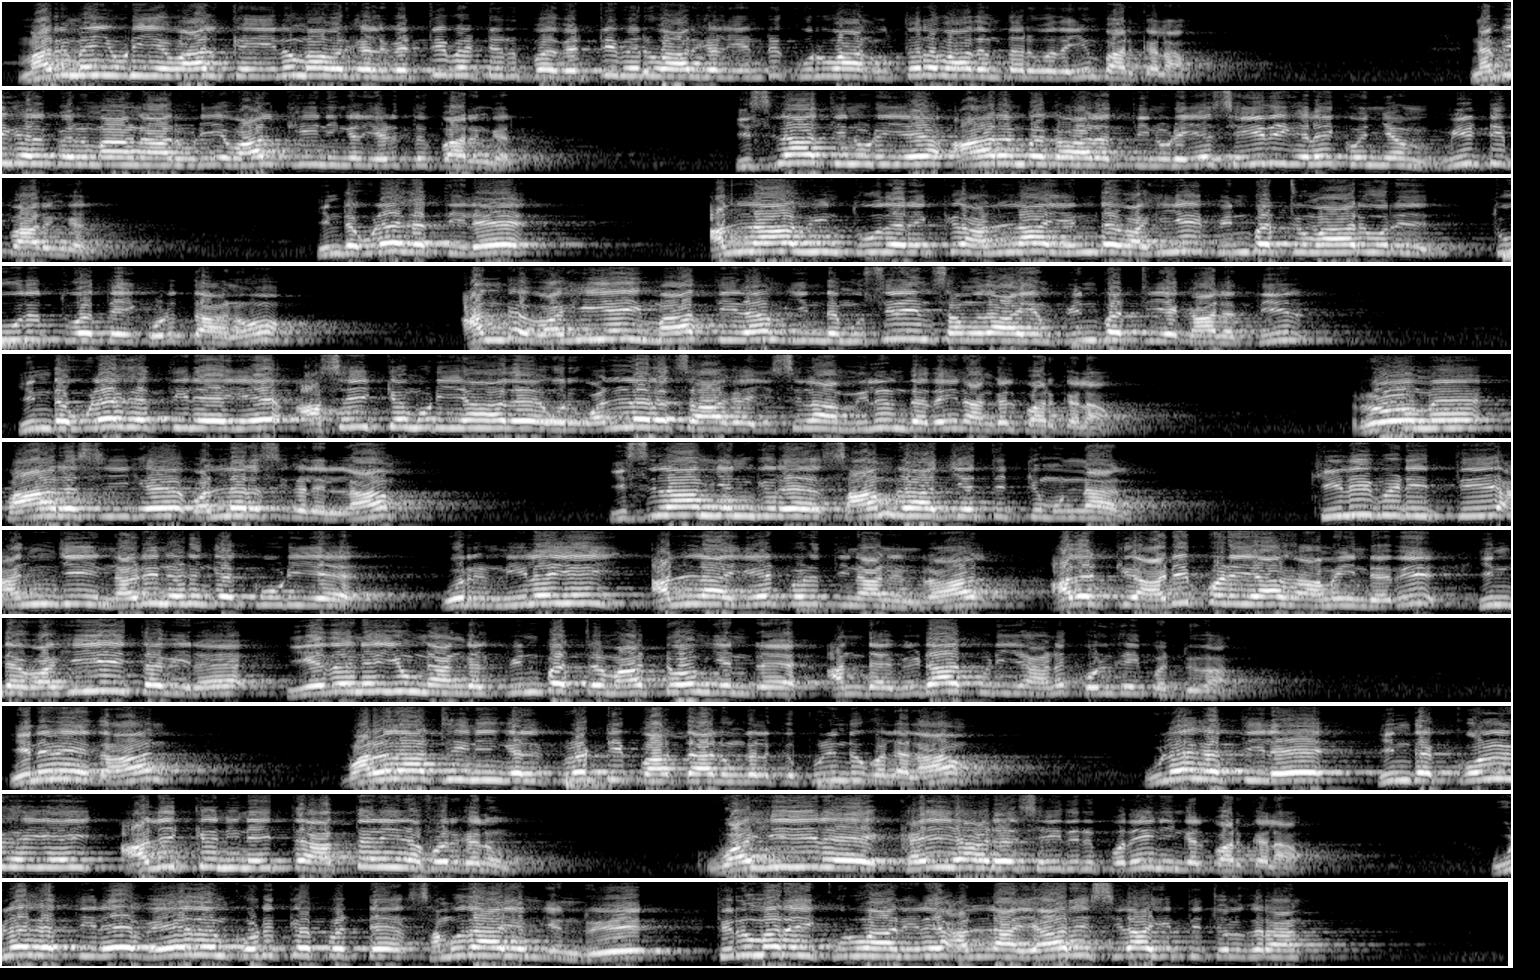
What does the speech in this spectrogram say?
மறுமையுடைய வாழ்க்கையிலும் அவர்கள் வெற்றி பெற்றிருப்ப வெற்றி பெறுவார்கள் என்று குர்வான் உத்தரவாதம் தருவதையும் பார்க்கலாம். நபிகள் பெருமானாருடைய வாழ்க்கையை நீங்கள் எடுத்து பாருங்கள். இஸ்லாத்தினுடைய ஆரம்ப காலத்தினுடைய செய்திகளை கொஞ்சம் மீட்டி பாருங்கள். இந்த உலகத்திலே அல்லாஹின் தூதருக்கு அல்லாஹ் எந்த வகையை பின்பற்றுமாறு ஒரு தூதுத்துவத்தை கொடுத்தானோ அந்த வகையை மாத்திரம் இந்த முஸ்லிம் சமுதாயம் பின்பற்றிய காலத்தில் இந்த உலகத்திலேயே அசைக்க முடியாத ஒரு வல்லரசாக இஸ்லாம் மிளிர்ந்ததை நாங்கள் பார்க்கலாம். ரோம பாரசீக வல்லரசுகள் எல்லாம் இஸ்லாம் என்கிற சாம்ராஜ்யத்திற்கு முன்னால் கிளிபிடித்து அஞ்சி நடுநடுங்கக்கூடிய ஒரு நிலையை அல்லாஹ் ஏற்படுத்தினான் என்றால் அதற்கு அடிப்படையாக அமைந்தது இந்த வகையை தவிர எதனையும் நாங்கள் பின்பற்ற மாட்டோம் என்ற அந்த விடாப்பிடியான கொள்கை பற்றுதான். எனவேதான் வரலாற்றை நீங்கள் புரட்டி பார்த்தால் உங்களுக்கு புரிந்து கொள்ளலாம். உலகத்திலே இந்த கொள்கையை அழிக்க நினைத்த அத்தனை நபர்களும் வகையிலே கையாடல் செய்திருப்பதை நீங்கள் பார்க்கலாம். உலகத்திலே வேதம் கொடுக்கப்பட்ட சமுதாயம் என்று திருமறை குர்வானிலே அல்லாஹ் யாரை சிலாகித்து சொல்கிறான்?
